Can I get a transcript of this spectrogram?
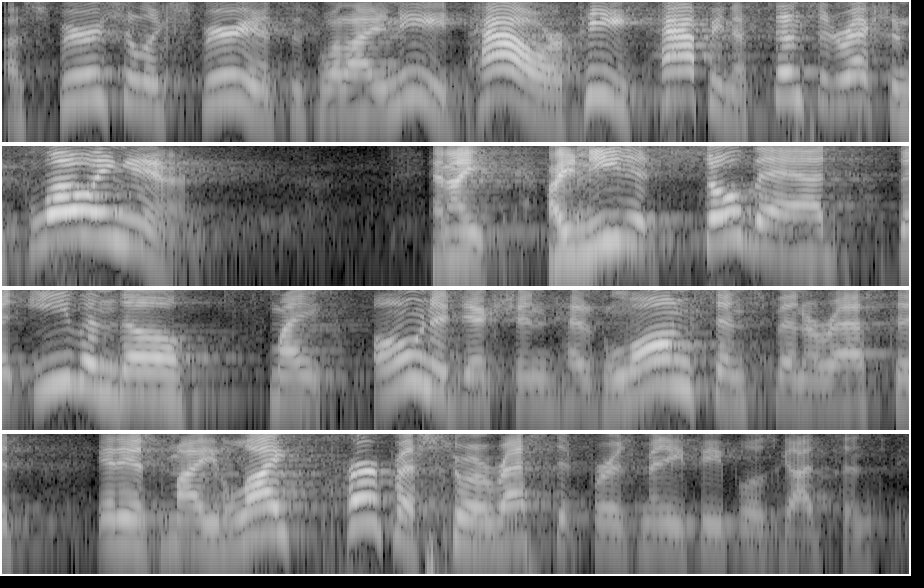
A spiritual experience is what I need power, peace, happiness, sense of direction flowing in. And I, I need it so bad that even though my own addiction has long since been arrested, it is my life purpose to arrest it for as many people as God sends me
